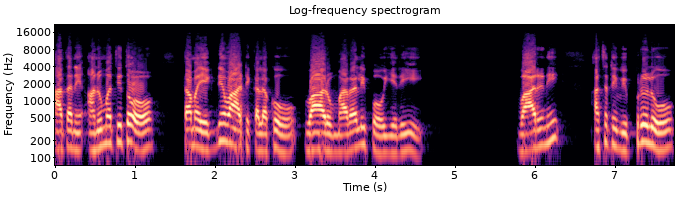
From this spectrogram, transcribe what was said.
అతని అనుమతితో తమ యజ్ఞవాటికలకు వారు మరలిపోయిరి. వారిని అతటి విప్రులు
